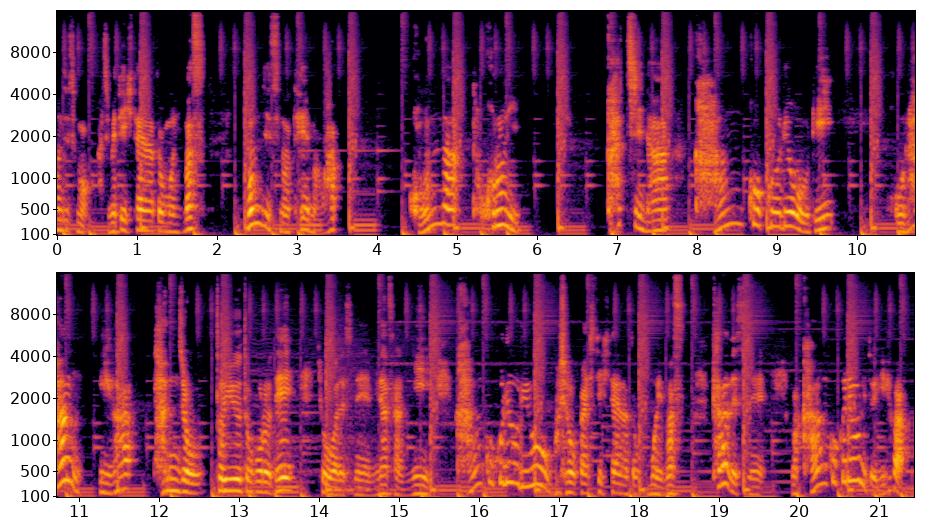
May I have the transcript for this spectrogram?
本日も始めていきたいなと思います。本日のテーマは、こんなところにガチな韓国料理ホランイが誕生というところで今日はですね、皆さんに韓国料理をご紹介していきたいなと思います。ただですね、まあ、韓国料理といえば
